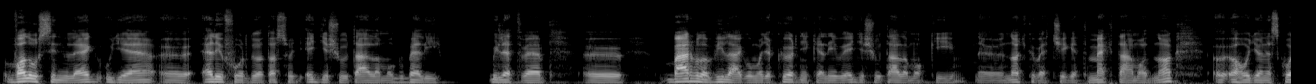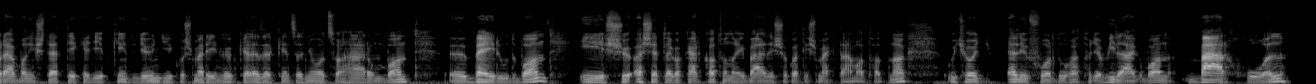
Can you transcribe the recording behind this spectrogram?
valószínűleg ugye előfordult az, hogy Egyesült Államok beli, illetve bárhol a világon vagy a környéken lévő Egyesült Államoki ö, nagykövetséget megtámadnak, ö, ahogyan ezt korábban is tették egyébként, ugye öngyilkos merénylőkkel 1983-ban ö, Beirutban, és esetleg akár katonai bázisokat is megtámadhatnak, úgyhogy előfordulhat, hogy a világban bárhol,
